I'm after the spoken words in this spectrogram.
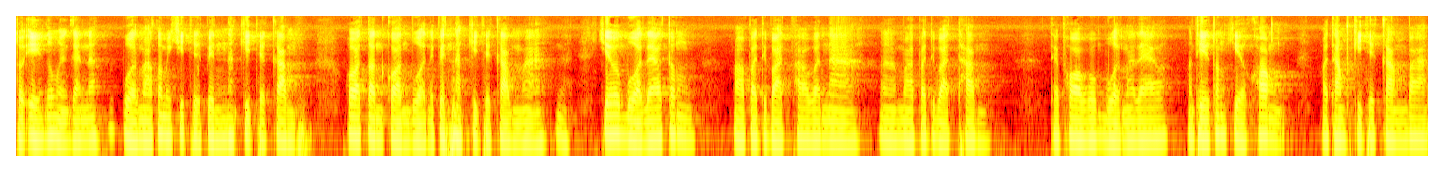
ตัวเองก็เหมือนกันนะบวชมาก็ไม่คิดจะเป็นนักกิจกรรม เพราะว่าตอนก่อนบวชเนี่ยเป็นนักกิจกรรมมานะคิดว่าบวชแล้วต้องมาปฏิบัติภาวนามาปฏิบัติธรรม แต่พอบวชมาแล้วบางทีต้องเกี่ยวข้องมาทำกิจกรรมบ้าง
